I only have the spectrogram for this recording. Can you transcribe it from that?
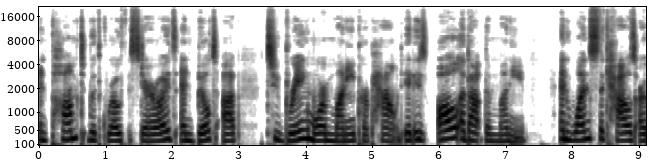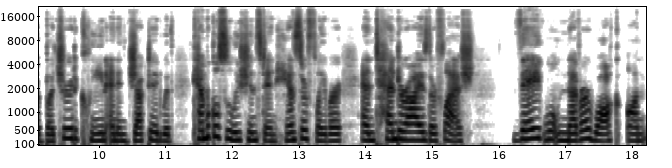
and pumped with growth steroids and built up to bring more money per pound. It is all about the money. And once the cows are butchered, clean, and injected with chemical solutions to enhance their flavor and tenderize their flesh, they will never walk on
